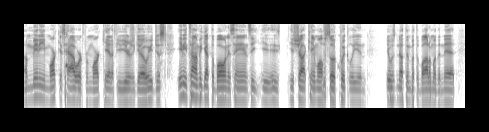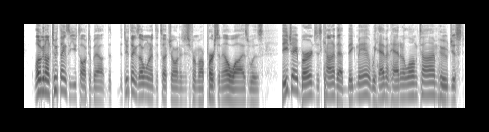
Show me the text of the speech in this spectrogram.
a mini Marcus Howard from Marquette a few years ago. He just anytime he got the ball in his hands, he, he his, his shot came off so quickly, and it was nothing but the bottom of the net. Logan, on two things that you talked about, the, the two things I wanted to touch on is just from our personnel wise was DJ Burns is kind of that big man we haven't had in a long time who just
